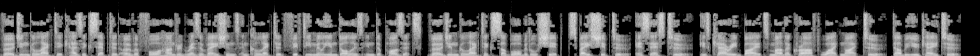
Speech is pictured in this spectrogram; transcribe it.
Virgin Galactic has accepted over 400 reservations and collected $50 million in deposits. Virgin Galactic's suborbital ship, Spaceship Two (SS2), is carried by its mother craft White Knight 2 (WK2)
